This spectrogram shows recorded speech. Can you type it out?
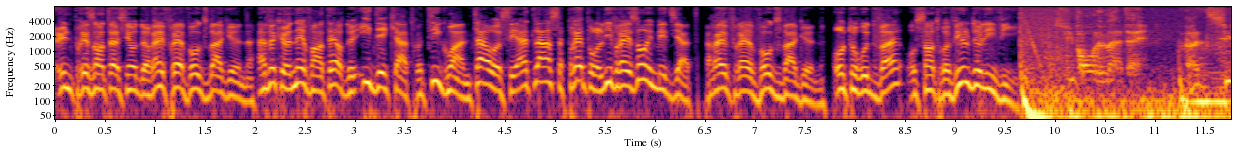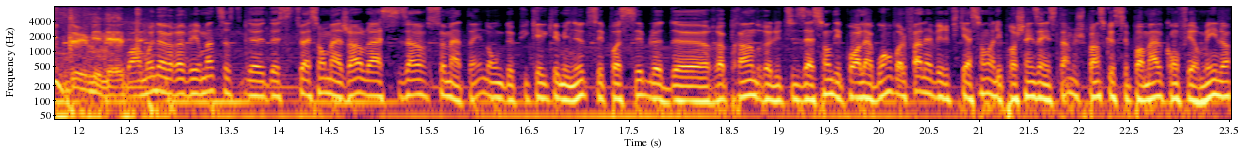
Une présentation de Rinfraie Volkswagen avec un inventaire de ID4, Tiguan, Taos et Atlas prêt pour livraison immédiate. Rinfraie Volkswagen. Autoroute 20 au centre-ville de Lévis. Du bon le matin. As-tu deux minutes? Bon, à moins d'un revirement de, si- de- de situation majeure là, à 6 heures ce matin, donc depuis quelques minutes, c'est possible de reprendre l'utilisation des poêles à bois. On va le faire la vérification dans les prochains instants, mais je pense que c'est pas mal confirmé. Là.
